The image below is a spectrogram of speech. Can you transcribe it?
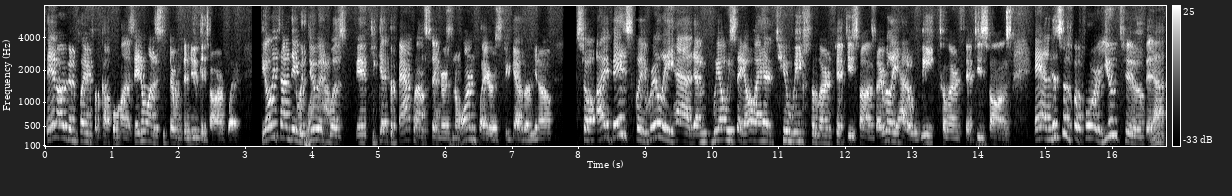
They had already been playing for a couple months. They didn't want to sit there with a new guitar player. The only time they would wow. do it was if to get the background singers and the horn players together. You know. So I basically really had, and we always say, oh, I had two weeks to learn 50 songs. I really had a week to learn 50 songs. And this was before YouTube and, yeah.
